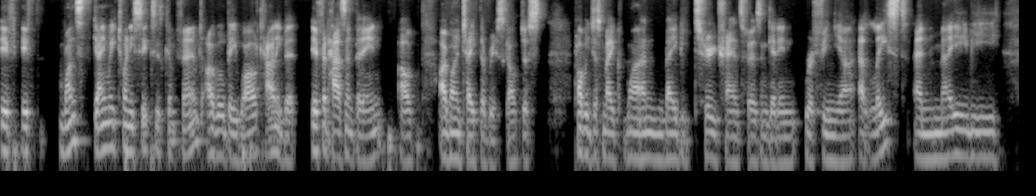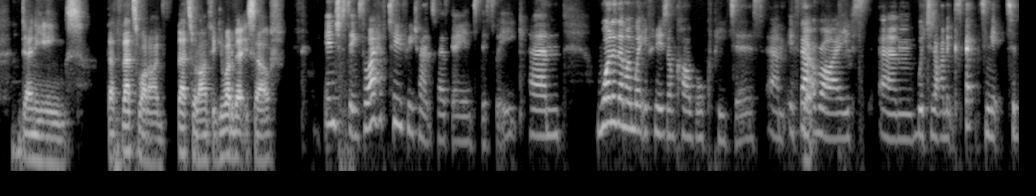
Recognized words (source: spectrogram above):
if if once game week 26 is confirmed, I will be wildcarding. But if it hasn't been, I'll I won't take the risk. I'll just probably just make one, maybe two transfers and get in Raphinha at least, and maybe Danny Ings. That's that's what I'm that's what I'm thinking. What about yourself? Interesting. So I have two free transfers going into this week. Um, one of them I'm waiting for news on Kyle Walker Peters. Um, if that yep. arrives, um, which is I'm expecting it to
